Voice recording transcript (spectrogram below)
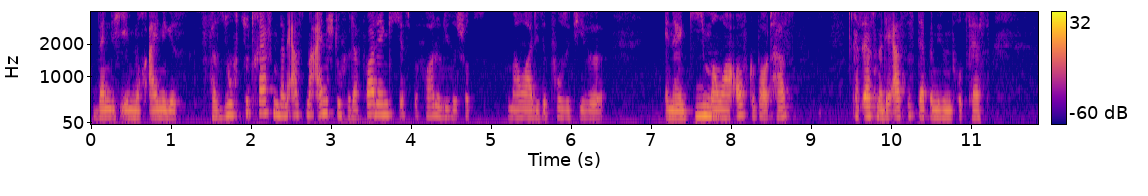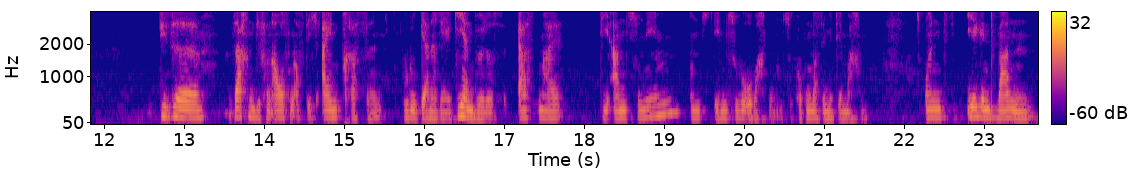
wenn dich eben noch einiges versucht zu treffen, dann erstmal eine Stufe davor, denke ich, ist, bevor du diese Schutzmauer, diese positive Energiemauer aufgebaut hast, ist erstmal der erste Step in diesem Prozess, diese Sachen, die von außen auf dich einprasseln, wo du gerne reagieren würdest, erstmal die anzunehmen und eben zu beobachten und zu gucken, was sie mit dir machen. Und irgendwann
